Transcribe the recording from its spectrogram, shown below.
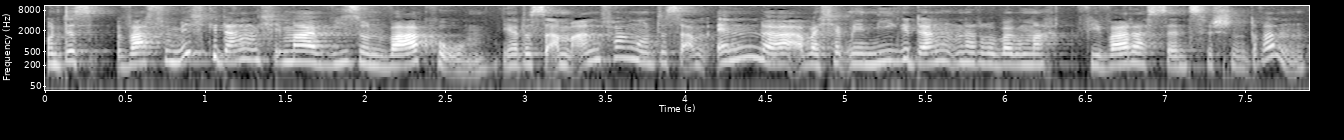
Und das war für mich gedanklich immer wie so ein Vakuum. Ja, das am Anfang und das am Ende, aber ich habe mir nie Gedanken darüber gemacht, wie war das denn zwischendrin?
